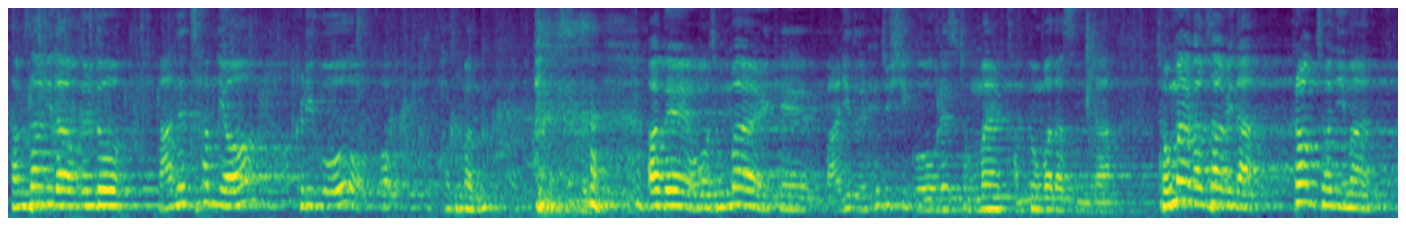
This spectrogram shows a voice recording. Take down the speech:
감사합니다. 오늘도 많은 참여 그리고 어, 바로 봤네. 아, 네, 어, 정말 이렇게 많이들 해주시고 그래서 정말 감동받았습니다. 정말 감사합니다. 그럼 전 이만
